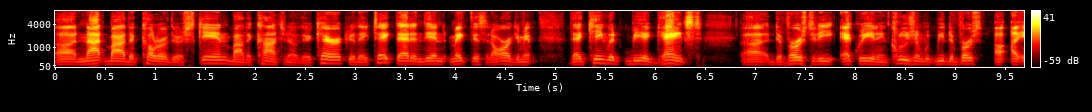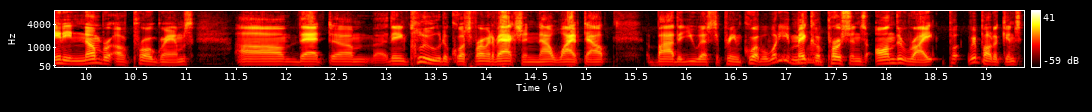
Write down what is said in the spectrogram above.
uh, not by the color of their skin, by the content of their character. They take that and then make this an argument that King would be against uh, diversity, equity, and inclusion, would be diverse uh, any number of programs um, that um, they include, of course, affirmative action now wiped out by the U.S. Supreme Court. But what do you make of persons on the right, p- Republicans,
